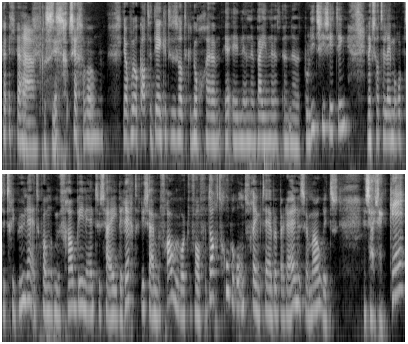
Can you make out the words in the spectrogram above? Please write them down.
ja, ja, precies. Zeg, zeg, gewoon. Ja, ik wil ook altijd denken, toen zat ik nog uh, in, in, bij een, een, een, politiezitting. En ik zat alleen maar op de tribune. En toen kwam er een mevrouw binnen. En toen zei de rechter, die zei, mevrouw, u wordt ervan verdacht goederen ontvreemd te hebben bij de Hennis en Maurits. En zij zei, ké?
